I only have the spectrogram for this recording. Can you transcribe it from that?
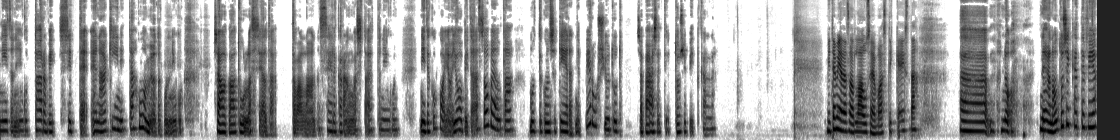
niitä niin kuin tarvi sitten enää kiinnittää huomiota, kun niin kuin se alkaa tulla sieltä tavallaan selkärangasta, että niin kuin niitä koko ajan joo pitää soveltaa, mutta kun sä tiedät ne perusjutut, sä pääset jo tosi pitkälle. Mitä mieltä sä oot lauseen vastikkeista? Öö, no, nehän on tosi käteviä.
